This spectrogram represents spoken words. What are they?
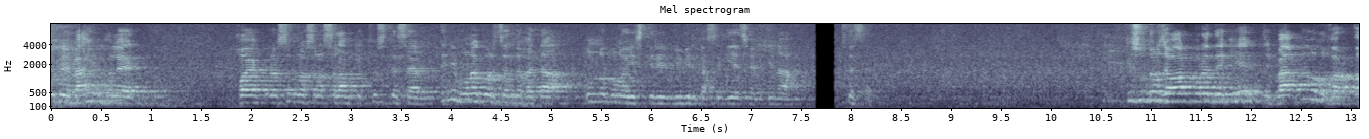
উঠে বাহির হলেন। কয়েক রসুল্লাহ সাল্লাহ সাল্লামকে খুঁজতেছেন। তিনি মনে করছেন যে হয়তো অন্য কোনো স্ত্রীর বিবির কাছে গিয়েছেন কিনা। খুঁজতেছেন। কিছু দূর যাওয়ার পরে দেখে যে বাকিউল গরকত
